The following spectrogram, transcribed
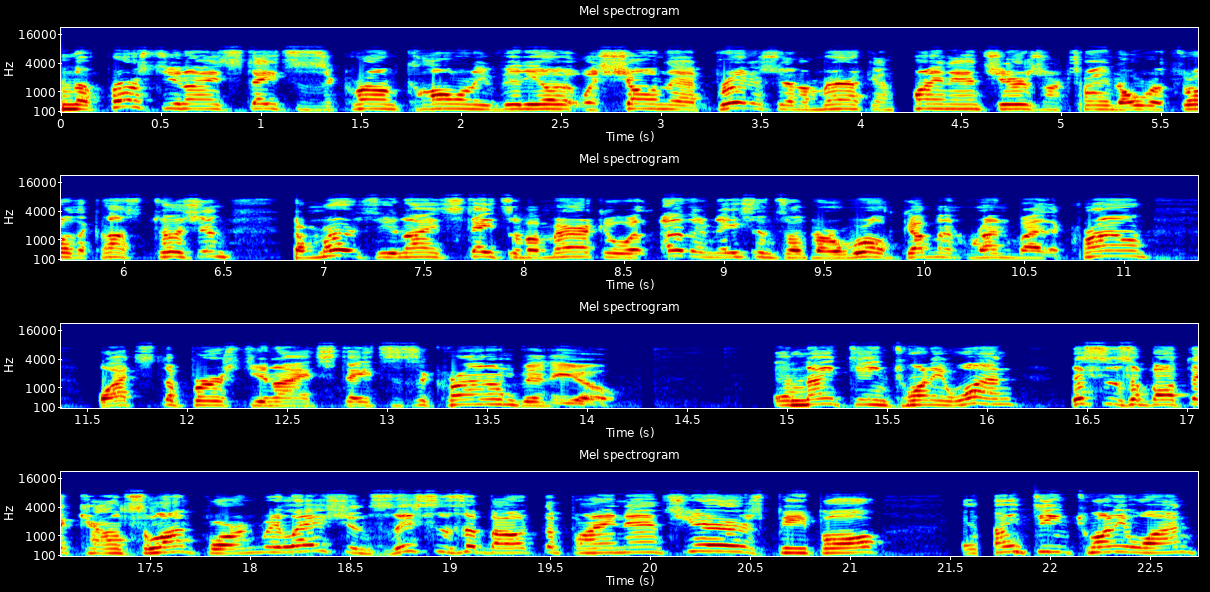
In the first United States as a crown colony video, it was shown that British and American financiers were trying to overthrow the Constitution to merge the United States of America with other nations under a world government run by the crown. Watch the first United States as a crown video. In 1921, this is about the Council on Foreign Relations. This is about the financiers, people. In 1921,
